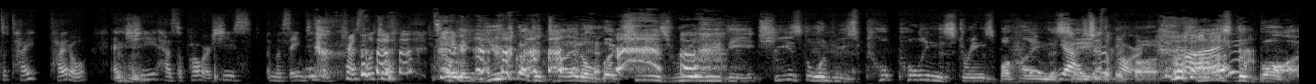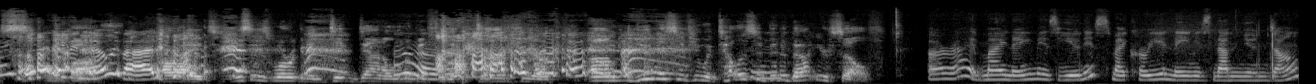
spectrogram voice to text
the ti- title, and mm-hmm. she has the power. She's on the same team, translation team. Okay, you've got the title, but she is really the she is the one who's pu- pulling the strings behind the yeah, scenes. she's the power. boss. She's the boss. I didn't even know that. All right, this is where we're going to dig down a little bit for the here. Um, Eunice, if you would tell us a bit about yourself. All right, my name is Eunice. My Korean name is Nam Yun Jung,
